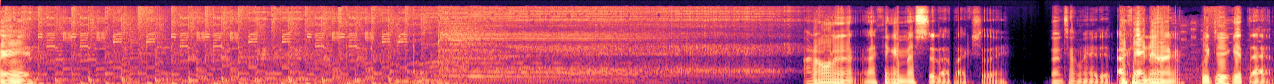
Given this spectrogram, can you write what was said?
okay. I don't want to. I think I messed it up actually. Don't tell me I did. Okay, no, we do get that.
